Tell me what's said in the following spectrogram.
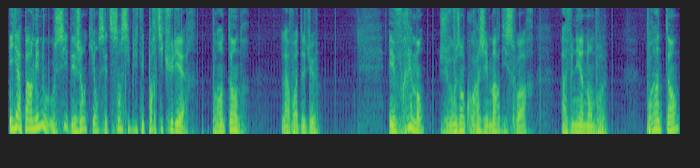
Et il y a parmi nous aussi des gens qui ont cette sensibilité particulière pour entendre la voix de Dieu. Et vraiment, je vais vous encourager mardi soir à venir nombreux pour un temps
